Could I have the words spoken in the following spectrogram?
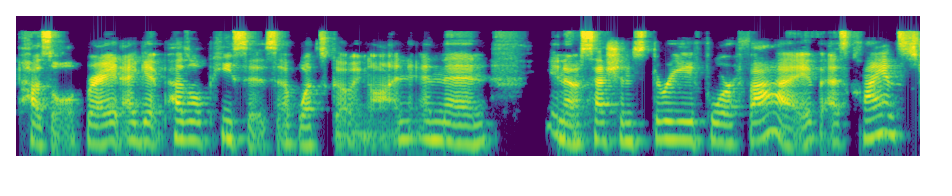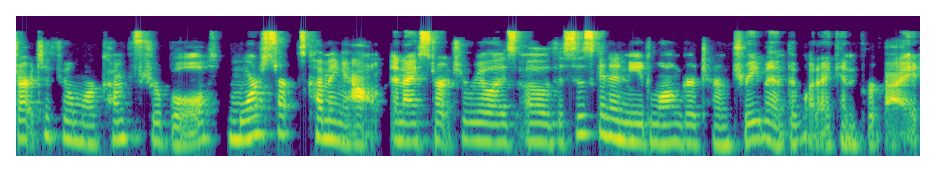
puzzle, right? I get puzzle pieces of what's going on. And then you know sessions three four five as clients start to feel more comfortable more starts coming out and i start to realize oh this is going to need longer term treatment than what i can provide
